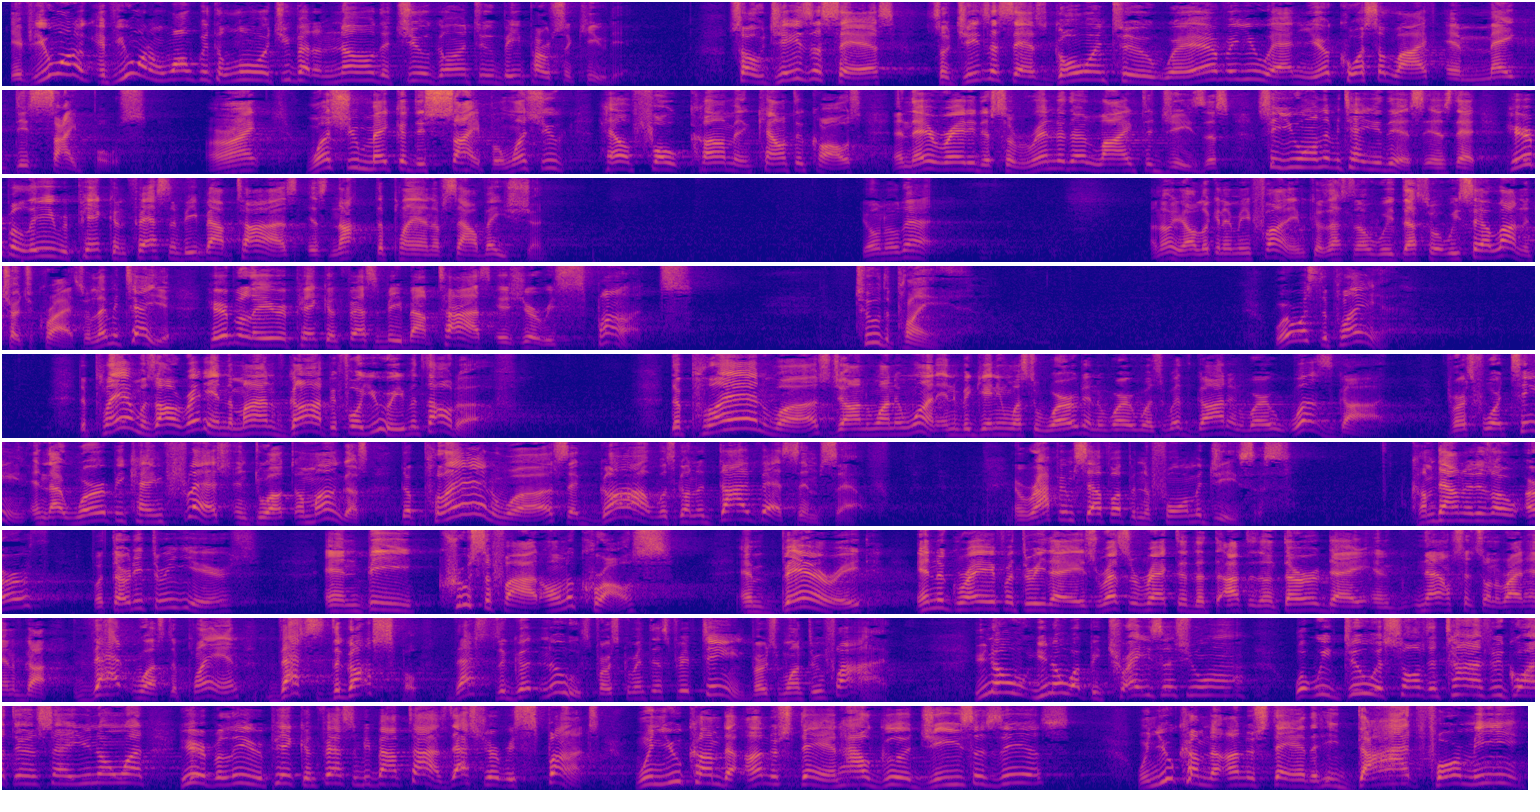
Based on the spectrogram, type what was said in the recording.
If you want to, if you want to walk with the Lord, you better know that you're going to be persecuted. So Jesus says, so Jesus says, go into wherever you at in your course of life and make disciples. All right? Once you make a disciple, once you help folk come and count the cost and they're ready to surrender their life to Jesus. See, you want let me tell you this is that hear, believe, repent, confess, and be baptized is not the plan of salvation. You all know that? I know y'all looking at me funny because that's, no, we, that's what we say a lot in the Church of Christ. So let me tell you hear, believe, repent, confess, and be baptized is your response to the plan. Where was the plan? The plan was already in the mind of God before you were even thought of. The plan was, John 1 and 1, in the beginning was the Word, and the Word was with God, and the Word was God. Verse 14, and that word became flesh and dwelt among us. The plan was that God was going to divest himself and wrap himself up in the form of Jesus, come down to this old earth for 33 years, and be crucified on a cross and buried in the grave for three days, resurrected after the third day, and now sits on the right hand of God. That was the plan. That's the gospel. That's the good news. 1 Corinthians 15, verse 1 through 5. You know, you know what betrays us, you all? What we do is so oftentimes we go out there and say, you know what? Here, believe, repent, confess, and be baptized. That's your response. When you come to understand how good Jesus is, when you come to understand that He died for me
